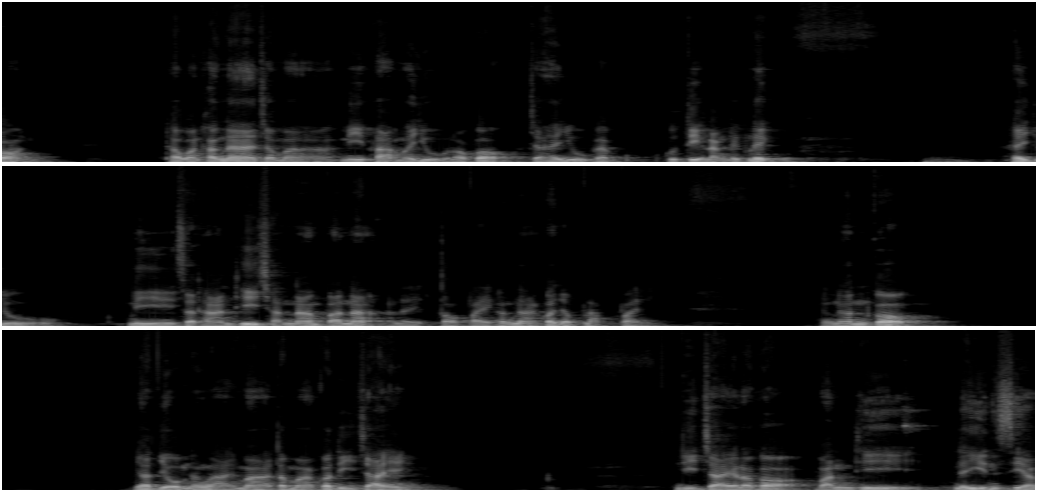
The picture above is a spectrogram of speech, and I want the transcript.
ก่อน ถ้าวันข้างหน้าจะมามีพระมาอยู่ เราก็จะให้อยู่แบบกุฏิหลังเล็กๆ ให้อยู่มีสถานที่ฉันน้ำปานะอะไรต่อไปข้างหน้าก็จะปรับไป ดังนั้นก็ญาติโยมทั้งหลายมาตมาก็ดีใจ ดีใจแล้วก็วันที่ได้ยินเสียง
